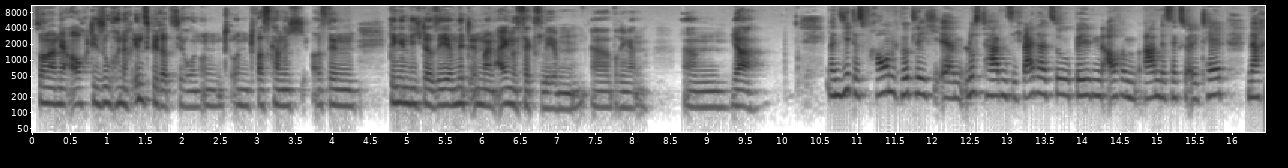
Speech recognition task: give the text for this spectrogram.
sondern ja auch die Suche nach Inspiration und, und was kann ich aus den Dingen, die ich da sehe, mit in mein eigenes Sexleben äh, bringen. Ähm, ja. Man sieht, dass Frauen wirklich ähm, Lust haben, sich weiterzubilden, auch im Rahmen der Sexualität, nach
